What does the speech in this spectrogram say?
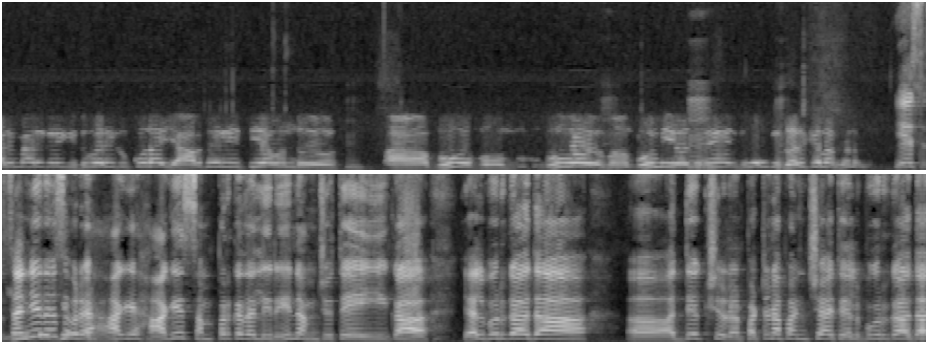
ಅಲೆಮಾರಿಗಳಿಗೆ ಇದುವರೆಗೂ ಕೂಡ ಯಾವುದೇ ರೀತಿಯ ಒಂದು ಆ, ಭೂ ಭೂ- ಭೂಮಿ ಯೋಜನೆ ಇದುವರೆಗೂ ದೊರಕಿಲ್ಲ ಮೇಡಮ್. ಸಂಜಯ್ ದಾಸ್ ಅವರೇ ಹಾಗೆ ಹಾಗೆ ಸಂಪರ್ಕದಲ್ಲಿರಿ. ನಮ್ಮ ಜೊತೆ ಈಗ ಯಲಬುರ್ಗಾದ ಅಧ್ಯಕ್ಷರ ಪಟ್ಟಣ ಪಂಚಾಯತ್ ಯಲಬುರ್ಗಾದ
